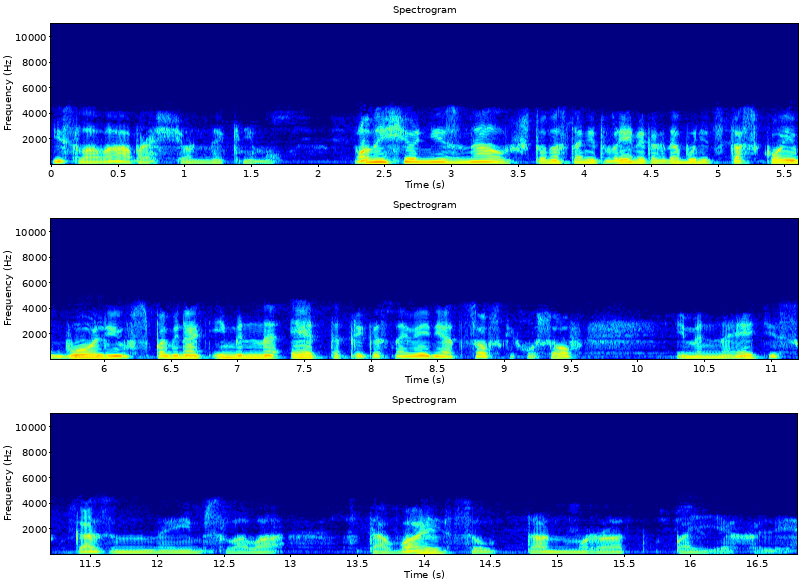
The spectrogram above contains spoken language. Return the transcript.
и слова, обращенные к нему. Он еще не знал, что настанет время, когда будет с тоской и болью вспоминать именно это прикосновение отцовских усов, именно эти сказанные им слова «Вставай, султан Мурат, поехали».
